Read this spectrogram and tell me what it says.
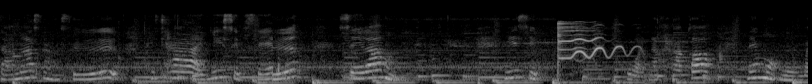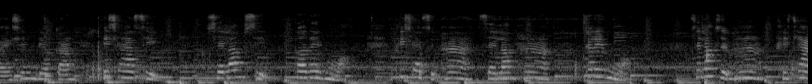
สามารถสั่งซื้อพิชา 20 เซตหรือเซรั่ม 20 ขวดนะคะ ก็ได้หมวกหนึ่งใบเช่นเดียวกันพิชา 10 เซรั่ม 10 ก็ได้หมวกพิชา 15 เซรั่ม 5 ก็ได้หมวกเซรั่ม 15 พิชา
